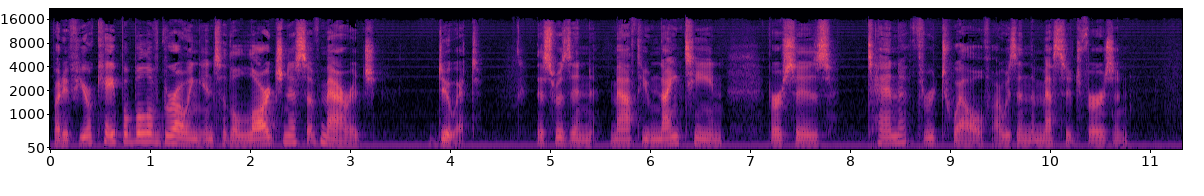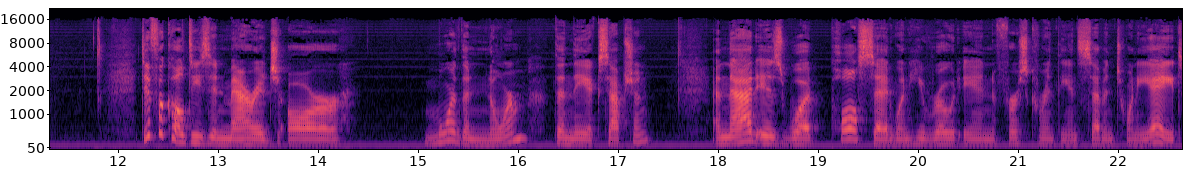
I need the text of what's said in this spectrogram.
But if you're capable of growing into the largeness of marriage, do it. This was in Matthew 19, verses 10 through 12. I was in the message version. Difficulties in marriage are more the norm than the exception. And that is what Paul said when he wrote in 1 Corinthians 7:28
